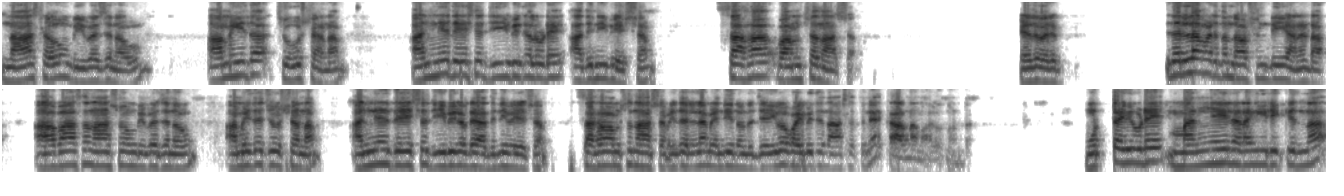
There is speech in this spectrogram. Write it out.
നാശവും വിഭജനവും അമിത ചൂഷണം അന്യദേശ ജീവികളുടെ അധിനിവേശം സഹവംശനാശം. ഏത് വരും ഇതെല്ലാം വരുന്നുണ്ട് ഓപ്ഷൻ ഡി ആണ് കേട്ടോ ആവാസനാശവും വിഭജനവും അമിത ചൂഷണം അന്യദേശ ജീവികളുടെ അധിനിവേശം സഹവംശനാശം ഇതെല്ലാം എന്ത് ചെയ്യുന്നുണ്ട്? ജൈവ വൈവിധ്യ നാശത്തിന് കാരണമാകുന്നുണ്ട്. മുട്ടയുടെ മഞ്ഞയിൽ അടങ്ങിയിരിക്കുന്ന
